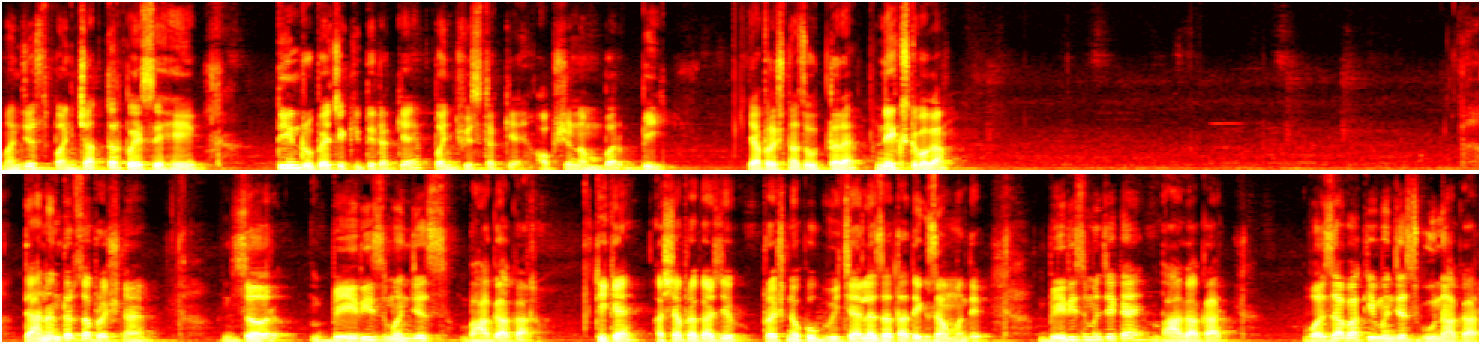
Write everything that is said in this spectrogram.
म्हणजेच पंच्याहत्तर पैसे हे तीन रुपयाचे किती टक्के आहे? पंचवीस टक्के आहे. ऑप्शन नंबर बी या प्रश्नाचं उत्तर आहे. नेक्स्ट बघा. त्यानंतरचा प्रश्न आहे. जर बेरीज म्हणजेच भागाकार ठीक आहे? अशा प्रकारचे प्रश्न खूप विचारले जातात एक्झाममध्ये बेरीज म्हणजे काय? भागाकार. वजाबाकी म्हणजेच गुणाकार.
